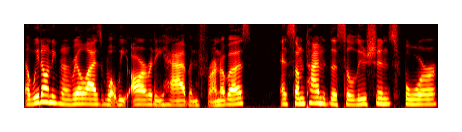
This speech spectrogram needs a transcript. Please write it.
and we don't even realize what we already have in front of us. And sometimes the solutions for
